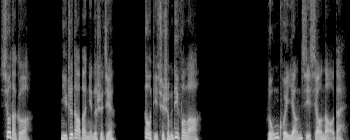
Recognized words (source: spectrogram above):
萧大哥，你这大半年的时间，到底去什么地方了啊？龙葵扬起小脑袋，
